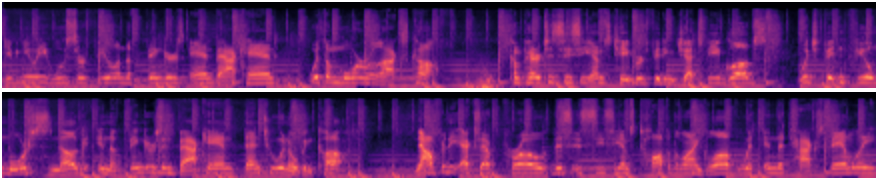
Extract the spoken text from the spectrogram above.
giving you a looser feel in the fingers and backhand with a more relaxed cuff. Compared to CCM's tapered fitting JetSpeed gloves, which fit and feel more snug in the fingers and backhand than to an open cuff. Now for the XF Pro, this is CCM's top of the line glove within the Tacks family,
